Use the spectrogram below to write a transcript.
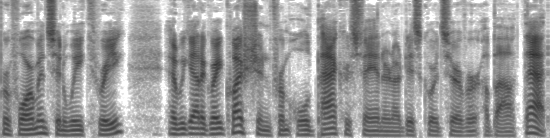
performance in week three, and we got a great question from Old Packers fan in our Discord server about that.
